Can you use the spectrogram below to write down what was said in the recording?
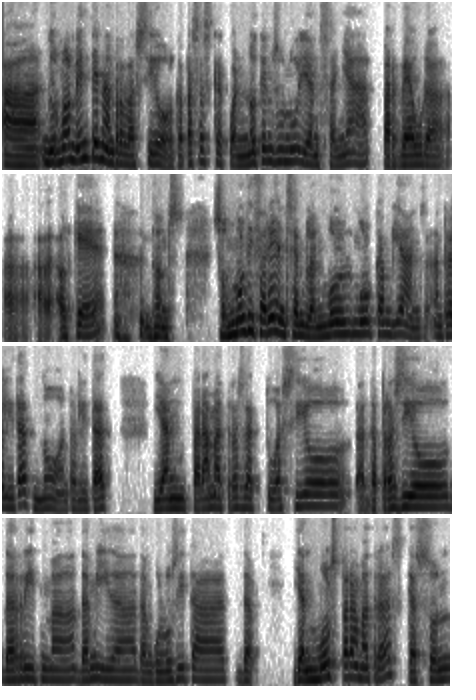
Uh, normalment tenen relació, el que passa és que quan no tens un ull ensenyat per veure uh, el què, doncs són molt diferents, semblen molt, molt canviants. En realitat no, en realitat hi han paràmetres d'actuació, de pressió, de ritme, de mida, d'angulositat, de hi ha molts paràmetres que són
